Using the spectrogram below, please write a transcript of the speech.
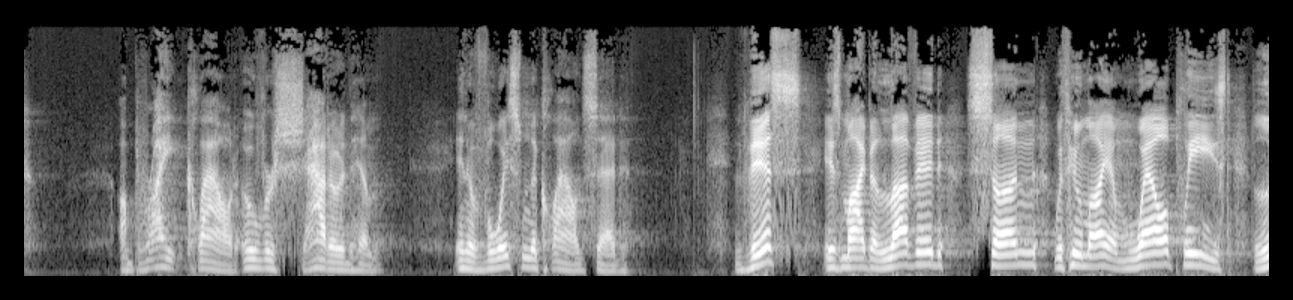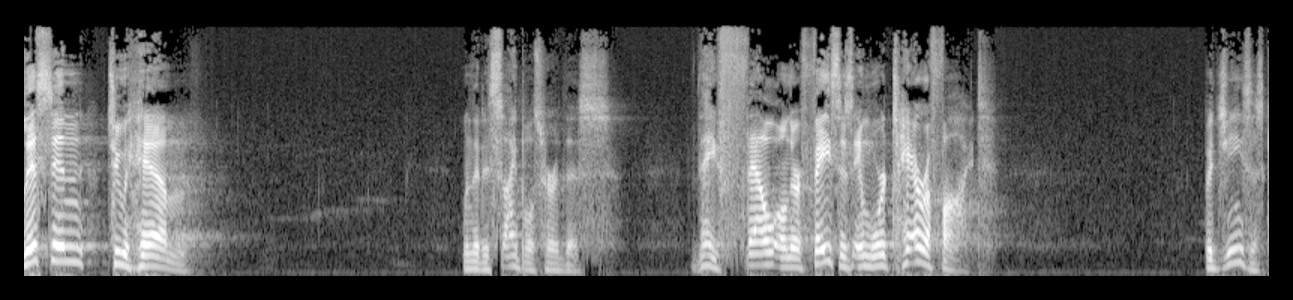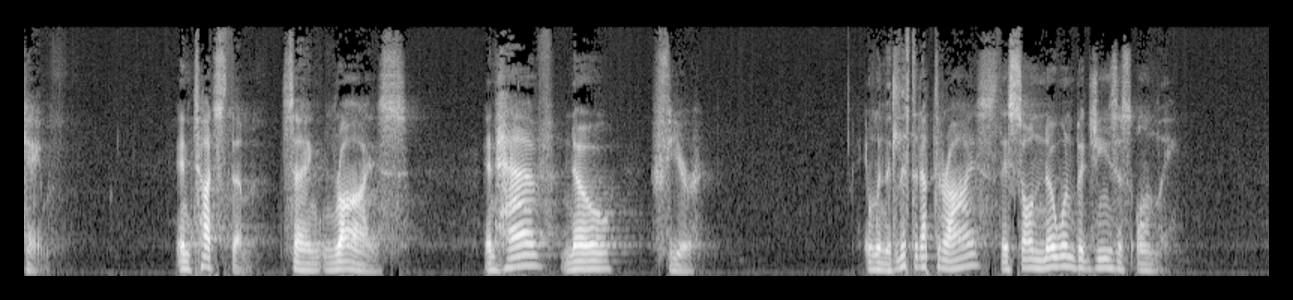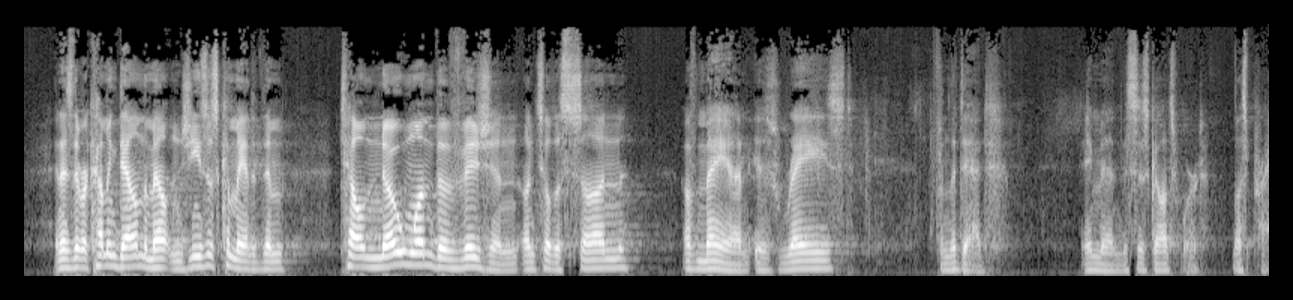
a bright cloud overshadowed him. And a voice from the cloud said, This is my beloved Son with whom I am well pleased. Listen to him. When the disciples heard this, they fell on their faces and were terrified. But Jesus came and touched them, saying, Rise and have no fear. And when they lifted up their eyes, they saw no one but Jesus only. And as they were coming down the mountain, Jesus commanded them, Tell no one the vision until the Son of Man is raised from the dead. Amen. This is God's word. Let's pray.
